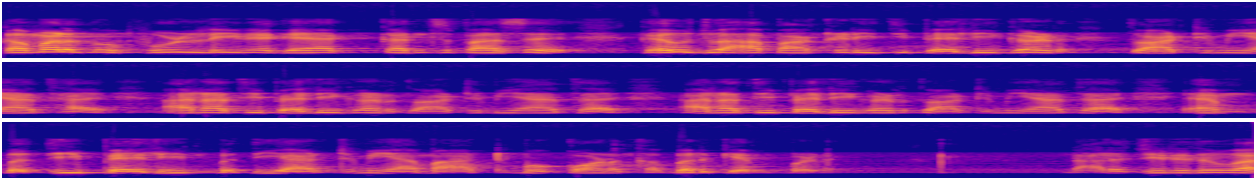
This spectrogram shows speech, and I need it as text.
કમળનું ફૂલ લઈને ગયા કંસ પાસે, કહ્યું, જો આ પાંખડીથી પહેલી ગણ, તો આઠમી આ થાય. આનાથી પહેલી ગણ, તો આઠમી આ થાય. આનાથી પહેલી ગણ, તો આઠમી આ થાય. એમ બધી પહેલી બધી આઠમી, આમાં આઠમો કોણ ખબર કેમ પડે? નારદજીને તો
